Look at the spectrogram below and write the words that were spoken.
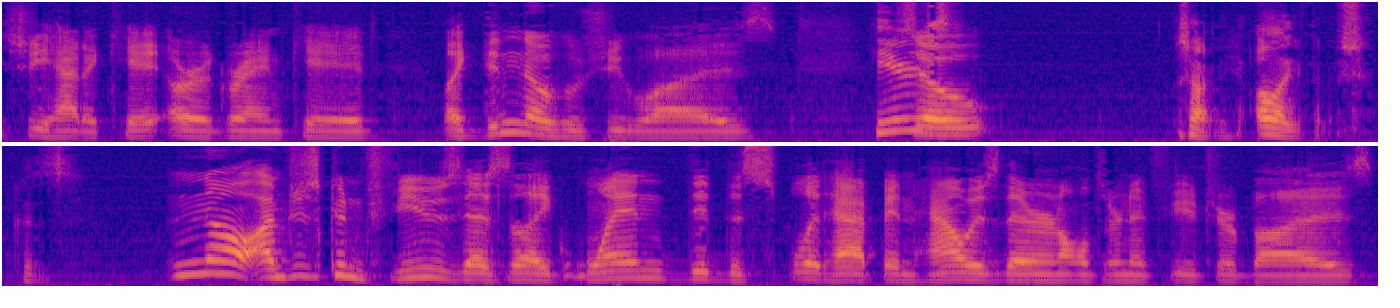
she had a kid or a grandkid, like didn't know who she was. Here's so sorry, I'll let you finish because No, I'm just confused as to, like when did the split happen? How is there an alternate future Buzz?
